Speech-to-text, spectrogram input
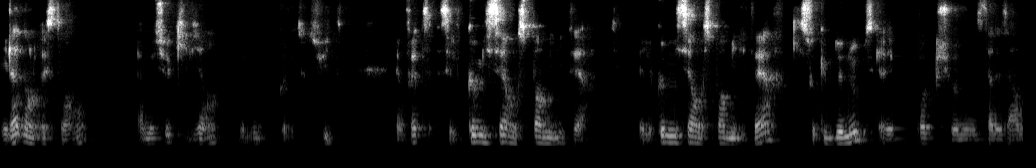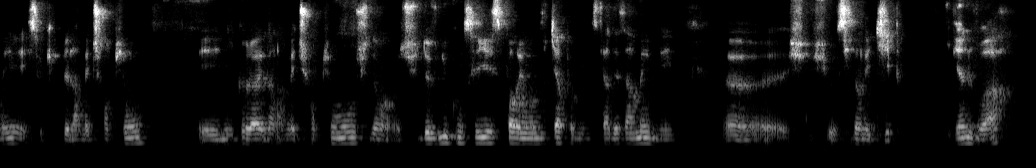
Et là, dans le restaurant, un monsieur qui vient, vous connaissez tout de suite, et en fait, c'est le commissaire au sport militaire. Et le commissaire au sport militaire qui s'occupe de nous, puisqu'à l'époque, je suis au ministère des Armées, et il s'occupe de l'armée de champions. Et Nicolas est dans l'armée de champions. Je suis, devenu conseiller sport et handicap au ministère des Armées, mais euh, je, je suis aussi dans l'équipe. Il vient nous voir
